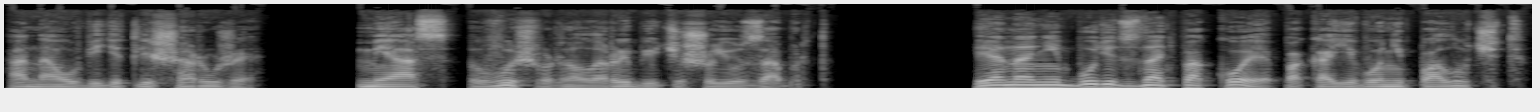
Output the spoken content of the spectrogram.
она увидит лишь оружие. Миас вышвырнула рыбью чешую за борт. И она не будет знать покоя, пока его не получит.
